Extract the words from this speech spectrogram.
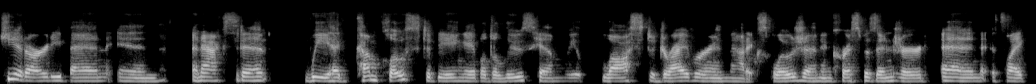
he had already been in an accident. We had come close to being able to lose him. We lost a driver in that explosion and chris was injured. And it's like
